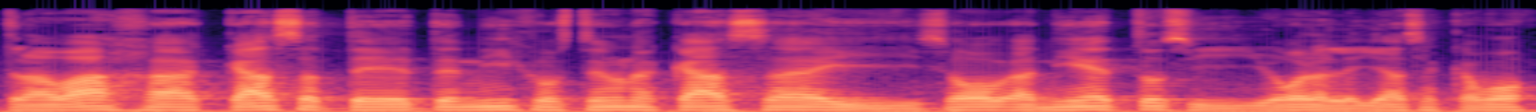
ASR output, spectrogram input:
trabaja, cásate, ten hijos, ten una casa y sobra nietos y órale, ya se acabó.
